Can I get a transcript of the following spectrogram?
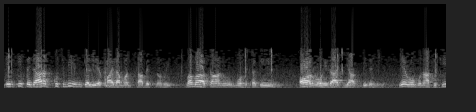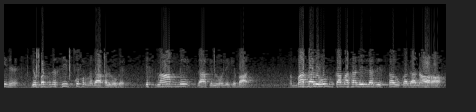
ان کی تجارت کچھ بھی ان کے لیے فائدہ مند ثابت نہ ہوئی۔ وما کانو محتدین اور وہ ہدایت یاب بھی نہیں ہے۔ یہ وہ منافقین ہیں جو بد نصیب کفر میں داخل ہو گئے۔ اسلام میں داخل ہونے کے بعد۔ مسل کا مسل کا نارا۔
